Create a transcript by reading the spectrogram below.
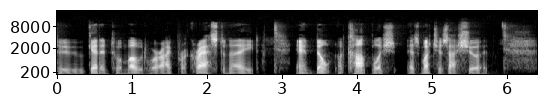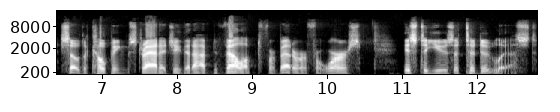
to get into a mode where I procrastinate and don't accomplish as much as I should. So, the coping strategy that I've developed, for better or for worse, is to use a to do list.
